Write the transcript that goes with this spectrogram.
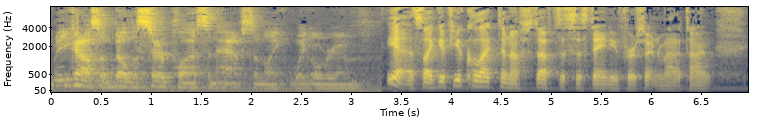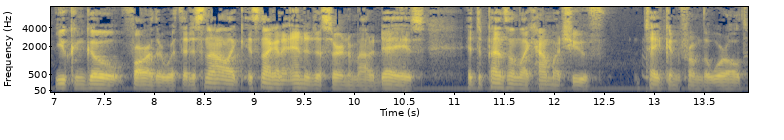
But you can also build a surplus and have some like wiggle room. Yeah, it's like if you collect enough stuff to sustain you for a certain amount of time, you can go farther with it. It's not like it's not going to end at a certain amount of days. It depends on like how much you've taken from the world,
